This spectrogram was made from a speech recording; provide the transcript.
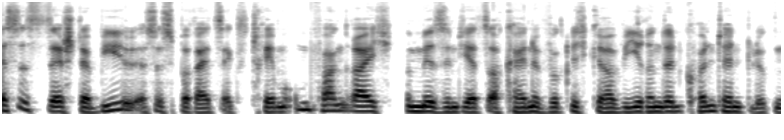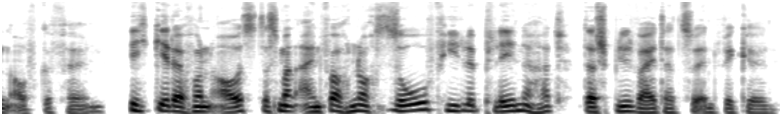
Es ist sehr stabil, es ist bereits extrem umfangreich und mir sind jetzt auch keine wirklich gravierenden Content-Lücken aufgefallen. Ich gehe davon aus, dass man einfach noch so viele Pläne hat, das Spiel weiterzuentwickeln.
